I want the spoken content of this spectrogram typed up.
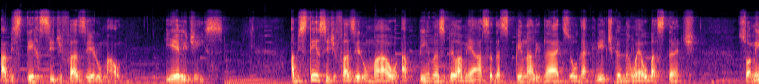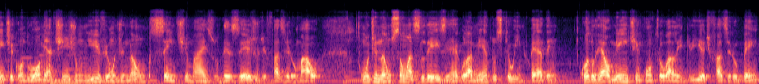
abster-se de fazer o mal. E ele diz: Abster-se de fazer o mal apenas pela ameaça das penalidades ou da crítica não é o bastante. Somente quando o homem atinge um nível onde não sente mais o desejo de fazer o mal, onde não são as leis e regulamentos que o impedem, quando realmente encontrou a alegria de fazer o bem,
